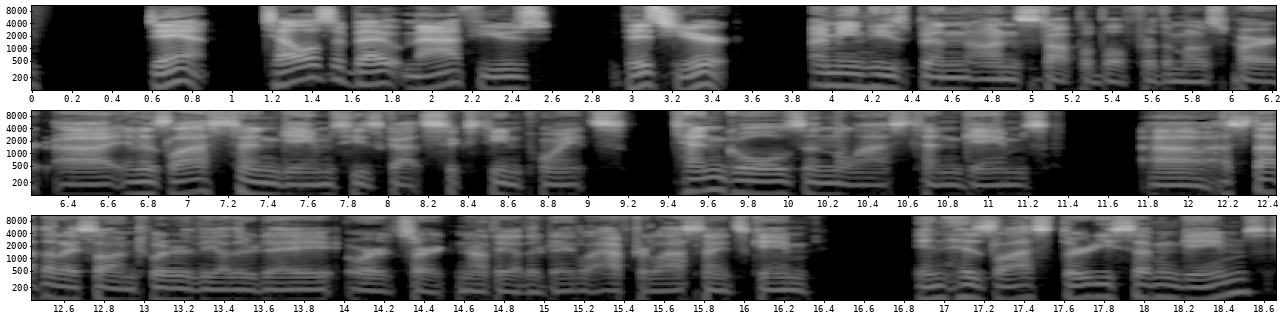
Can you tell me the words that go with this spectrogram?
Dan, tell us about Matthews this year. I mean, he's been unstoppable for the most part. Uh, in his last 10 games, he's got 16 points, 10 goals in the last 10 games. Uh, a stat that I saw on Twitter the other day, or sorry, not the other day, after last night's game, in his last 37 games,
